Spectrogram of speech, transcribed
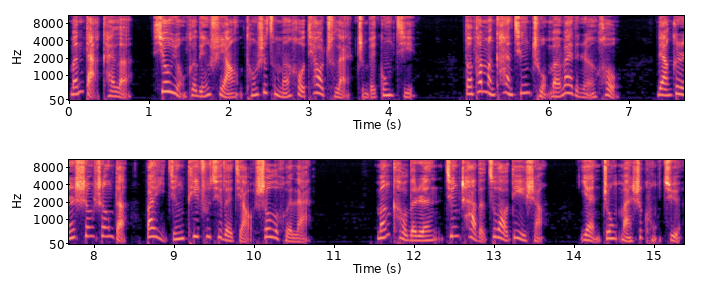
门打开了，修勇和林舒扬同时从门后跳出来，准备攻击。等他们看清楚门外的人后，两个人生生的把已经踢出去的脚收了回来。门口的人惊诧的坐到地上，眼中满是恐惧。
